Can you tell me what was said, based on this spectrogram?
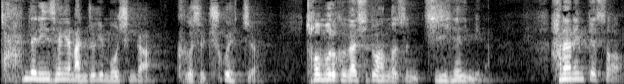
참된 인생의 만족이 무엇인가? 그것을 추구했죠. 처음으로 그가 시도한 것은 지혜입니다. 하나님께서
